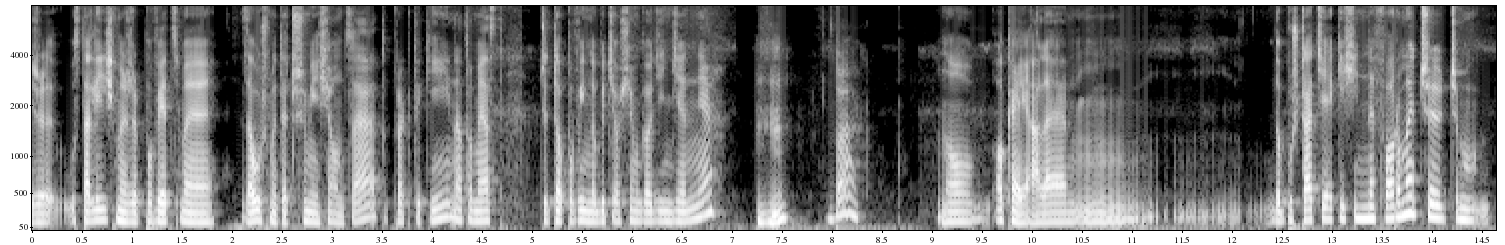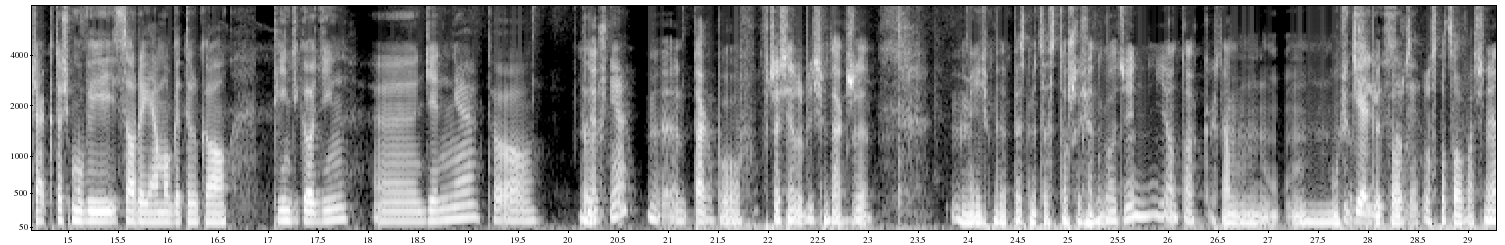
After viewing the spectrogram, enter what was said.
że ustaliliśmy, że powiedzmy, załóżmy te 3 miesiące to praktyki, natomiast czy to powinno być 8 godzin dziennie? Mhm. Tak. No okej, okay, ale mm, dopuszczacie jakieś inne formy, czy, czy, czy jak ktoś mówi, sorry, ja mogę tylko 5 godzin y, dziennie, to, to nie. już nie? Tak, bo wcześniej robiliśmy tak, że mieliśmy powiedzmy te 160 godzin i on tak tam mm, musiał Dzielił sobie to sobie. rozpracować, nie?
